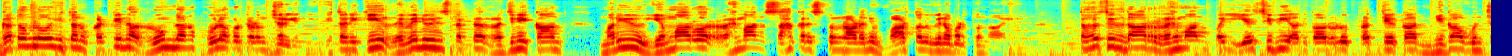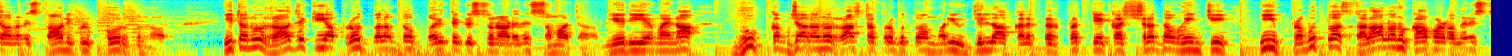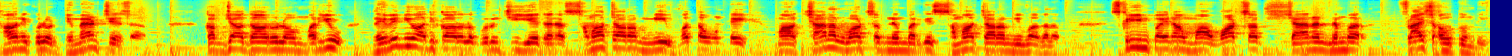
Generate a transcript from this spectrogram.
గతంలో ఇతను కట్టిన రూమ్లను కూలగొట్టడం జరిగింది. ఇతనికి రెవెన్యూ ఇన్స్పెక్టర్ రజనీకాంత్ మరియు ఎంఆర్ఓ రెహమాన్ సహకరిస్తున్నాడని వార్తలు వినబడుతున్నాయి. తహసీల్దార్ రెహమాన్ పై ఏసీబీ అధికారులు ప్రత్యేక నిఘా ఉంచాలని స్థానికులు కోరుతున్నారు. ఇతను రాజకీయ ప్రోద్బలంతో బరితెగిస్తున్నాడని సమాచారం. ఏది ఏమైనా భూ కబ్జాలను రాష్ట్ర ప్రభుత్వం మరియు జిల్లా కలెక్టర్ ప్రత్యేక శ్రద్ధ వహించి ఈ ప్రభుత్వ స్థలాలను కాపాడాలని స్థానికులు డిమాండ్ చేశారు. కబ్జాదారుల మరియు రెవెన్యూ అధికారుల గురించి ఏదైనా సమాచారం మీ వద్ద ఉంటే మా ఛానల్ వాట్సాప్ నెంబర్కి సమాచారం ఇవ్వగలరు. స్క్రీన్ పైన మా వాట్సాప్ ఛానల్ నెంబర్ ఫ్లాష్ అవుతుంది.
